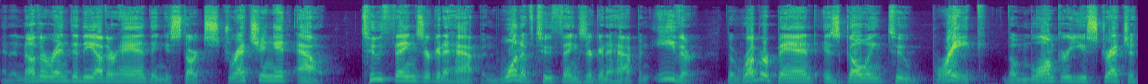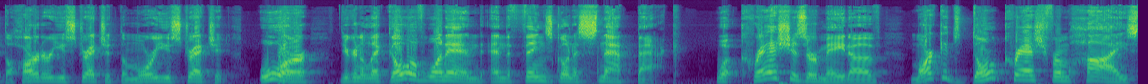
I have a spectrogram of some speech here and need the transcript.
and another end in the other hand and you start stretching it out, two things are going to happen. One of two things are going to happen. Either the rubber band is going to break the longer you stretch it, the harder you stretch it, the more you stretch it, or you're going to let go of one end and the thing's going to snap back what crashes are made of, markets don't crash from highs,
